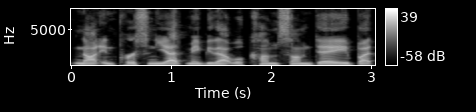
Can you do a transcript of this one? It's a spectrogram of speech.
not in person yet. Maybe that will come someday. But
